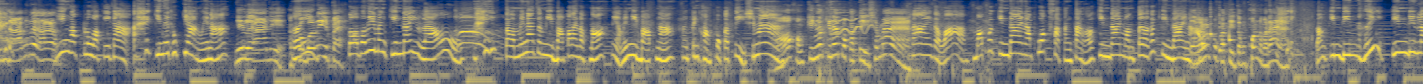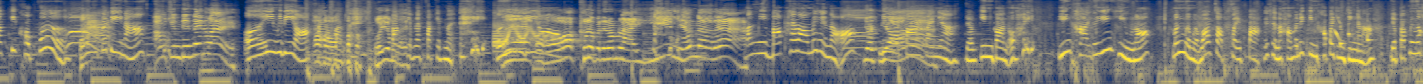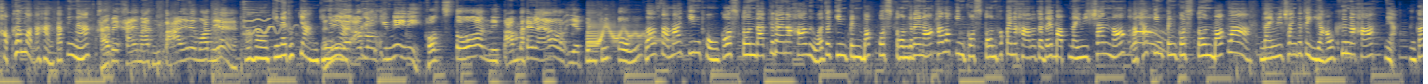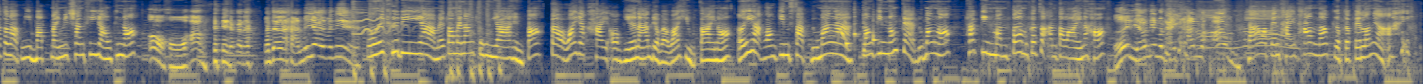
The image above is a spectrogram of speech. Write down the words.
กินดาไม่ด้วยอะ ยิ่งกว่าปลวกอีกอะกินได้ทุกอย่างเลยนะ นี่เลยอะนี่เฮ้ย โกเบอรี่ไป โกลเบอรี่มันกินได้อยู่แล้วแต่มันไม่น่าจะมีบัฟอะไรหรอกเนาะเนี่ยไม่มีบัฟนะ มันเป็นของปกติใช่ไหมอ๋อ ของกินก็กินได้ปกติใช่ไหมใช่แต่ว่าม็อบก็กินได้นะ พวกสัตว์ต่างๆ แล้วก็กินได้มอนเตอร์แล้วก็กินได้แต่นะว่าไม่ปกติตรงพ่นออกมาได้นะลองกินดินเฮ้ยกินดินลักกี้คอปเปอร์เฮ้ยมันก็ดีนะ เอากินดินได้ด้วย เอ้ยไม่ดีเหรอใครโอ้โหเอาไปโอ้ยยังฝาไงกเก็บหน่อยฝากเก็บหน่อยเอ้โอ้ยโหเคลือบไปในน้ำลายยี่เหนียวเนอะเลยอะมันมีบัฟให้เราไม่เห็นเหรอหยดนี่ย้อตายไปเนี่ย เดี๋ยวกินก่อนโอ้ยยิ่งคายก็ยิ่งหิวเนาะ มันเหมือนแบบว่าจับใส่ปากเฉยๆนะคะ ไม่ได้กินเข้าไปจริงๆอะนะ เดี๋ยวแป๊บนึงนะขอเพิ่มหลอดอาหารแป๊บนึงนะขายไปขายมาถึงตายเลยเนี่ยมอสเนี่ยโอ้โหกินได้ทุกอย่างจริอังนนะนี้เนี่เลยยเอาลองกินนี่นี่โคสโตนนี่ตำมาให้แล้วละเอียดเป็นพริกผงเราสามารถกินผงโกสโตนดัตก็ได้นะคะ หรือว่าจะกินเป็นบล็อกโกสโตนก็ได้เนาะถ้าเรากินโกสโตนเข้าไปนะคะ เราจะได้บัฟในวิชั่นเนาะแล้วถ้ากินเป็นโกสโตนบล็อกล่ะในวิชั่นก็จะยาวขึ้นนะคะ เนี่ยมันก็จะแบบมีบัฟในวิชั่นที่ยาวขึ้นเนาะ โอ้โหอ้อมเดี๋ยวกันนะมันจะอาหารไม่ย่อยปะเนี่ยเอ้ยคือดีอะ ไม่ต้องไปนั่งปรุงยาเห็นปะแต่ว่าอย่าใครออกเยอะนะ เดี๋ยวแบบว่าหิวตายเนาะเอ้ยอยากลองกินสัตว์ดูบ้างอะ ลองกินน้องแกะดูบ้างเนาะ ถ้ากินมอนเตอร์มันก็จะอันตรายนะคะ เอ้ยเดี๋ยวนี่มันไททันมาอ้อมถ้าเราเป็นไททันนะเกือบจะเป็นแล้วเนี่ย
